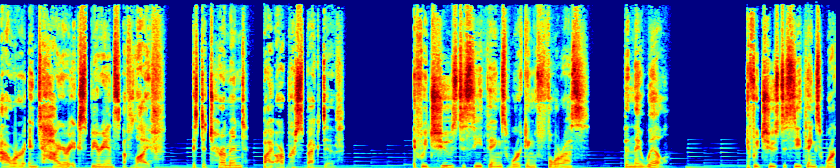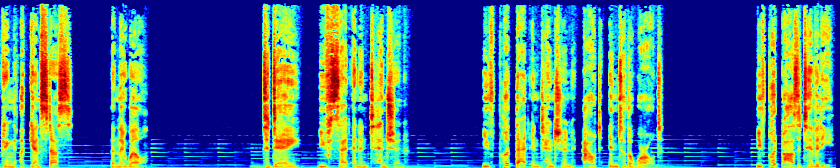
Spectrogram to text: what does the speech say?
Our entire experience of life is determined by our perspective. If we choose to see things working for us, then they will. If we choose to see things working against us, then they will. Today, you've set an intention. You've put that intention out into the world. You've put positivity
